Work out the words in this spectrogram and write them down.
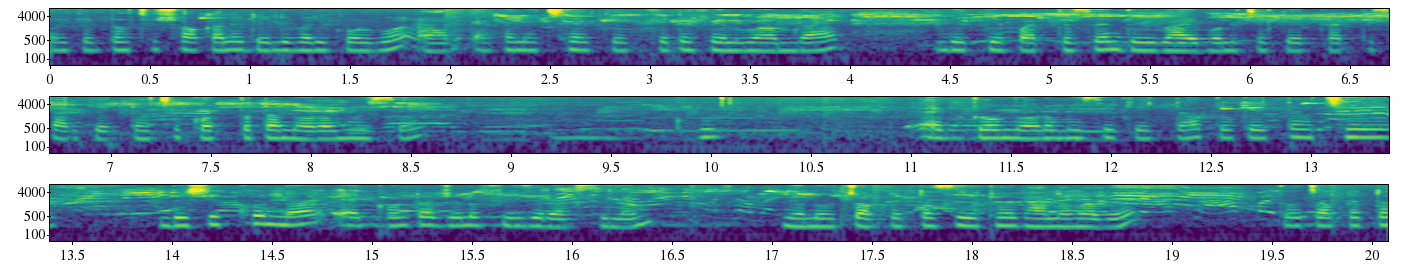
ওই কেকটা হচ্ছে সকালে ডেলিভারি করব। আর এখন হচ্ছে কেক কেটে ফেলব আমরা। দেখতে পারতেছেন, দুই ভাই বোন হচ্ছে কেক কাটতেছে। আর কেকটা হচ্ছে কতটা নরম হয়েছে। একদম নরম হয়েছে কেকটা তো কেকটা হচ্ছে বেশিক্ষণ না, এক ঘণ্টার জন্য ফ্রিজে রাখছিলাম। যেন চকলেটটা সেট হয় ভালোভাবে। তো চকলেটটা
